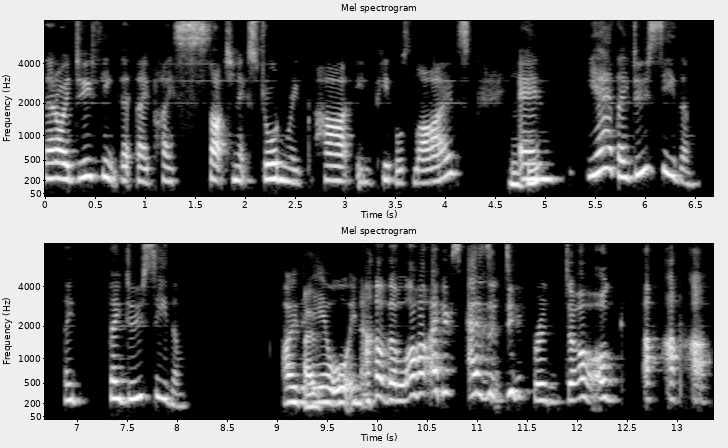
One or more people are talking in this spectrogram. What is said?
that I do think that they play such an extraordinary part in people's lives. Mm-hmm. And yeah, they do see them. They they do see them over I've, there or in other lives as a different dog.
